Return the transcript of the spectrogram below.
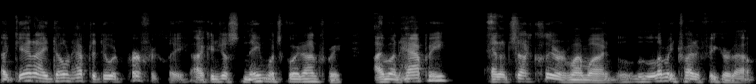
again, I don't have to do it perfectly. I can just name what's going on for me. I'm unhappy and it's not clear in my mind. Let me try to figure it out.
